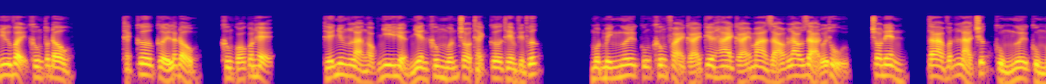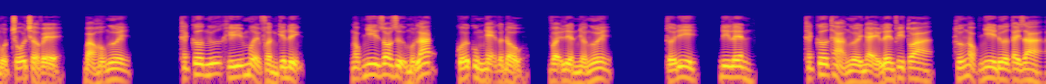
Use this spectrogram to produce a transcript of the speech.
như vậy không tốt đâu. Thạch cơ cười lắc đầu, không có quan hệ. Thế nhưng là ngọc nhi hiển nhiên không muốn cho thạch cơ thêm phiền phức. Một mình ngươi cũng không phải cái kia hai cái ma giáo lao giả đối thủ, cho nên, ta vẫn là trước cùng ngươi cùng một chỗ trở về, bảo hộ ngươi. Thạch cơ ngữ khí mười phần kiên định ngọc nhi do dự một lát, cuối cùng nhẹ gật đầu, vậy liền nhờ ngươi. Tới đi đi lên. Thạch cơ thả người nhảy lên phi toa, hướng ngọc nhi đưa tay ra.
